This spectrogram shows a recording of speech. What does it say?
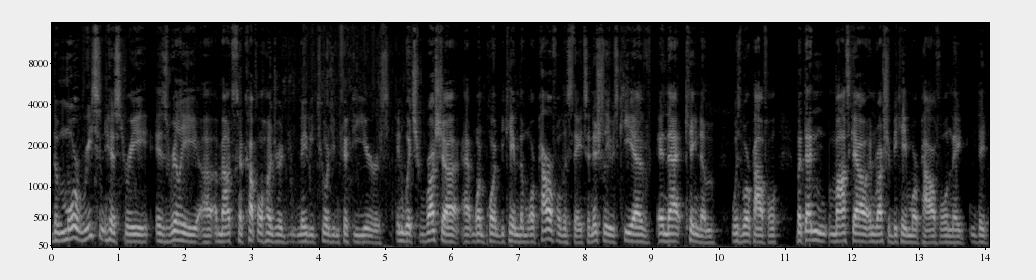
The more recent history is really uh, amounts to a couple hundred, maybe 250 years, in which Russia at one point became the more powerful of the states. Initially, it was Kiev, and that kingdom was more powerful. But then Moscow and Russia became more powerful, and they they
